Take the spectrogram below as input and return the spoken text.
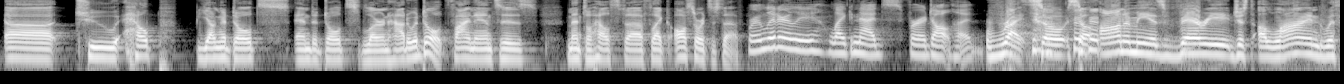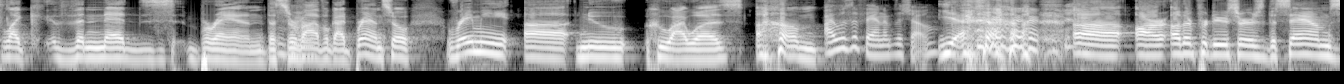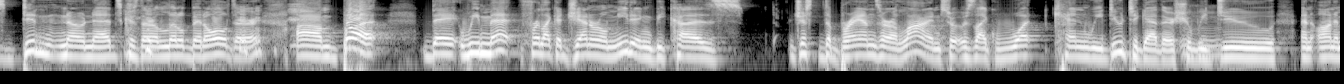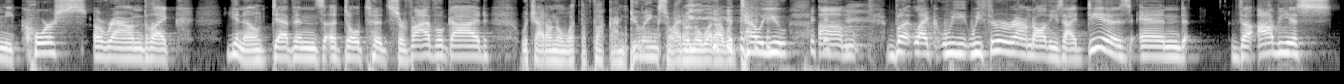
uh, to help young adults and adults learn how to adult, finances, mental health stuff, like all sorts of stuff. We're literally like Neds for adulthood. Right. So so Onomy is very just aligned with like the Ned's brand, the survival guide brand. So Raimee uh knew who I was. Um I was a fan of the show. yeah. uh our other producers, the Sams, didn't know Ned's because they're a little bit older. Um but they we met for like a general meeting because just the brands are aligned. So it was like, what can we do together? Should we do an Onomy course around like, you know, Devon's adulthood survival guide, which I don't know what the fuck I'm doing, so I don't know what I would tell you. Um, but like we we threw around all these ideas, and the obvious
